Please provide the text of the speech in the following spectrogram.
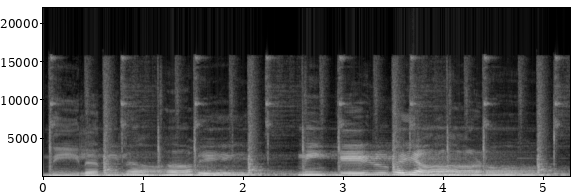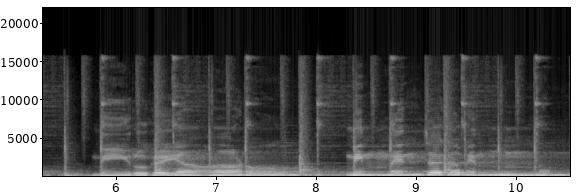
നീലനിലാവേ നീ കേഴുകയാണോ? നീറുകയാണോ? നിന്നെഞ്ചകമെന്നും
